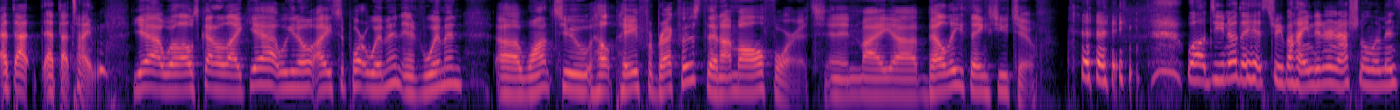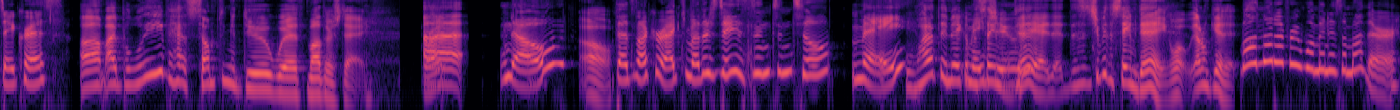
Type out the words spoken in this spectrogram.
at that at that time. Yeah, well, I was kind of like, yeah, well, you know, I support women. And if women uh, want to help pay for breakfast, then I'm all for it. And my uh, belly thanks you too. Well, do you know the history behind International Women's Day, Kris? Um, I believe it has something to do with Mother's Day. Right? Uh, no, oh. that's not correct. Mother's Day isn't until May. Why don't they make them the same June. day? This should be the same day. Well, I don't get it. Well, not every woman is a mother.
